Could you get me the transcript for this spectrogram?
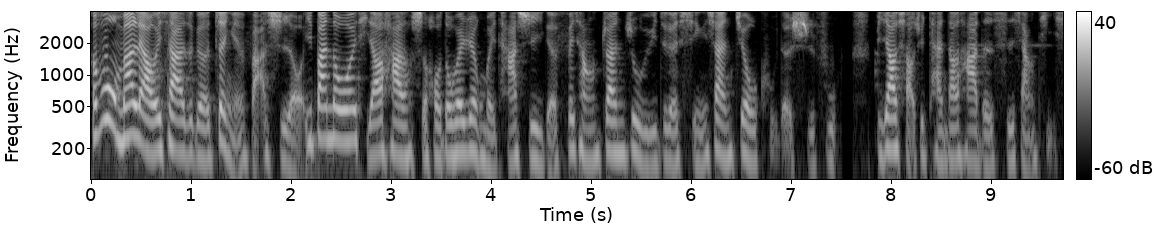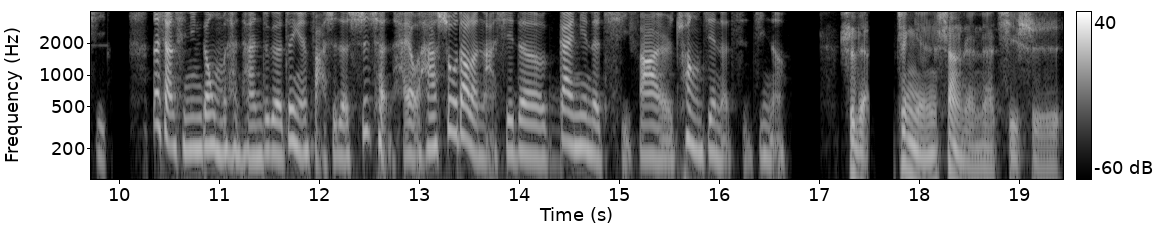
何不，我们要聊一下这个正言法师哦。一般都会提到他的时候，都会认为他是一个非常专注于这个行善救苦的师父，比较少去谈到他的思想体系。那想请您跟我们谈谈这个正言法师的师承，还有他受到了哪些的概念的启发而创建了此记呢？是的，正言上人呢，其实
